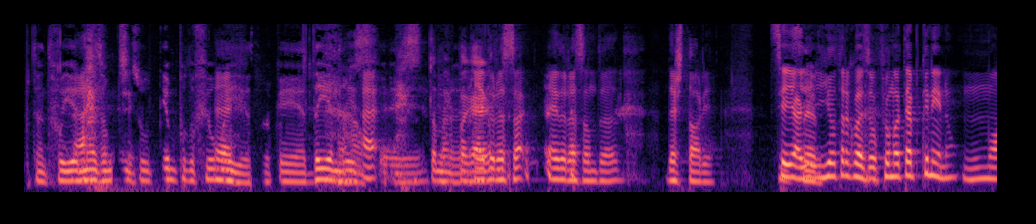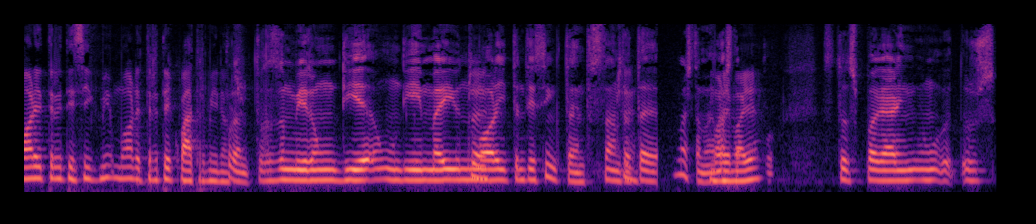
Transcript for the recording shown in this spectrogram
Portanto, foi ah, mais ou menos o tempo do filme é. aí. Só que é day and a half. Ah, é, também para... pagar. É a duração, é a duração da, da história. Sim, olha, e outra coisa, o filme até é pequenino, 1 hora e 35 1 hora e 34 minutos. Pronto, resumir um dia, um dia e meio numa hora e 35, está interessante Sim. até. Mas também uma hora e meia se todos pagarem os,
